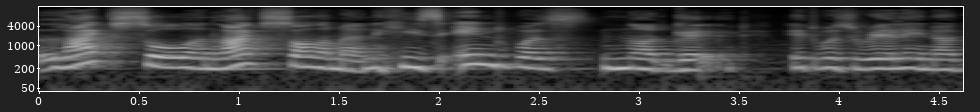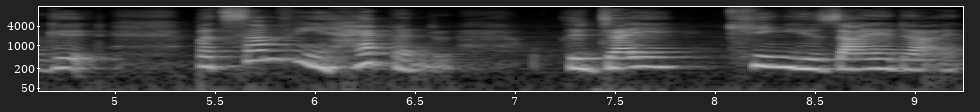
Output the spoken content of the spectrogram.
like Saul and like Solomon, his end was not good. It was really not good. But something happened the day King Uzziah died.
